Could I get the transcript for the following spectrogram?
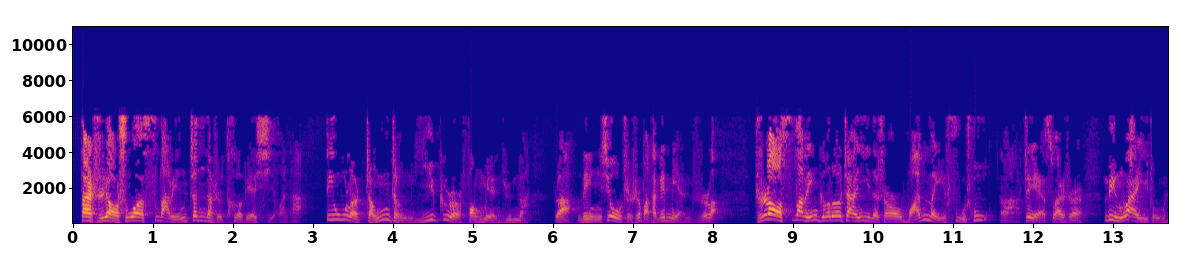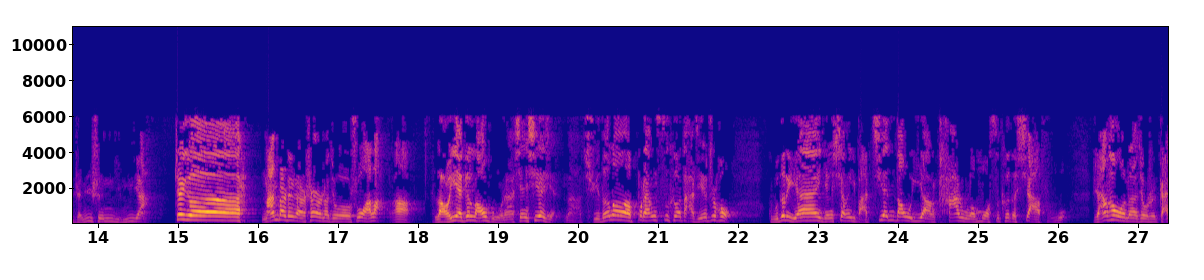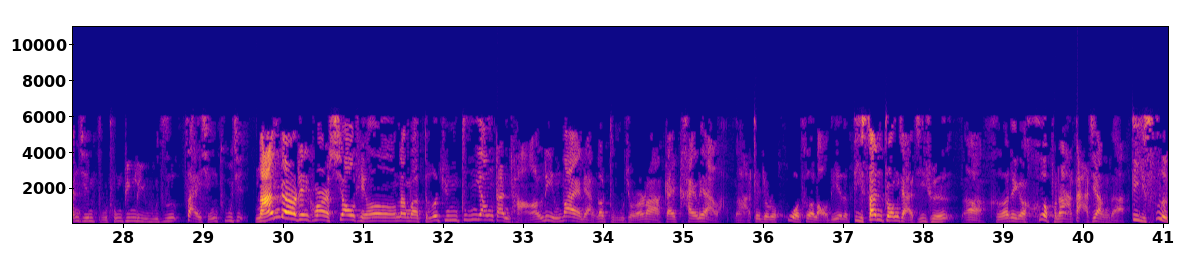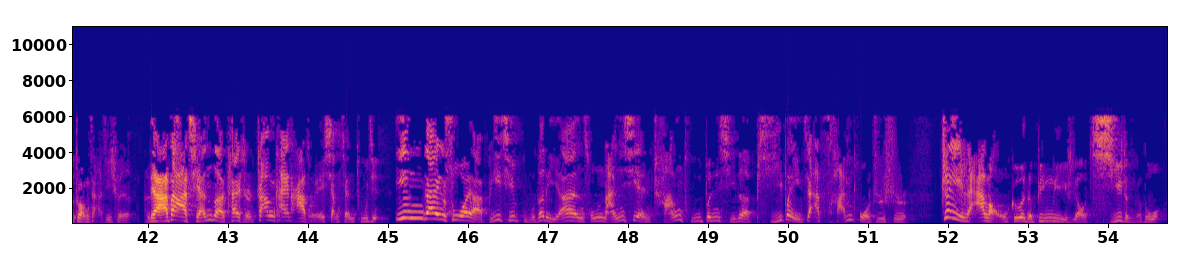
但是要说斯大林真的是特别喜欢他，丢了整整一个方面军呐，是吧？领袖只是把他给免职了，直到斯大林格勒战役的时候完美复出啊，这也算是另外一种人生赢家。这个南边这点事儿呢，就说完了啊。老叶跟老古呢先歇歇，那取得了布良斯克大捷之后。古德里安已经像一把尖刀一样插入了莫斯科的下府，然后呢，就是赶紧补充兵力物资，再行突进。南边这块消停，那么德军中央战场另外两个主角呢，该开练了啊！这就是霍特老爹的第三装甲集群啊，和这个赫普纳大将的第四装甲集群，俩大钳子开始张开大嘴向前突进。应该说呀，比起古德里安从南线长途奔袭的疲惫加残破之师。这俩老哥的兵力是要齐整的多，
